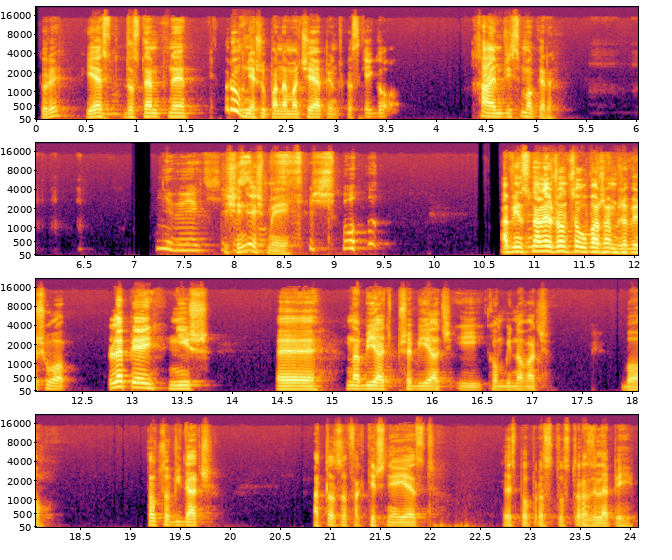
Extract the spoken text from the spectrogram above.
który jest No. dostępny również u pana Macieja Piątkowskiego, HMG Smoker. Nie wiem jak ci się Ty to się nie słowo śmiej. wyszło. A więc należąco uważam, że wyszło lepiej niż e, nabijać, przebijać i kombinować, bo to, co widać, a to, co faktycznie jest, to jest po prostu 100 razy lepiej.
